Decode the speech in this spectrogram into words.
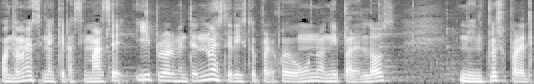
Cuando menos tiene que lastimarse. Y probablemente no esté listo para el juego 1, ni para el 2, ni incluso para el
